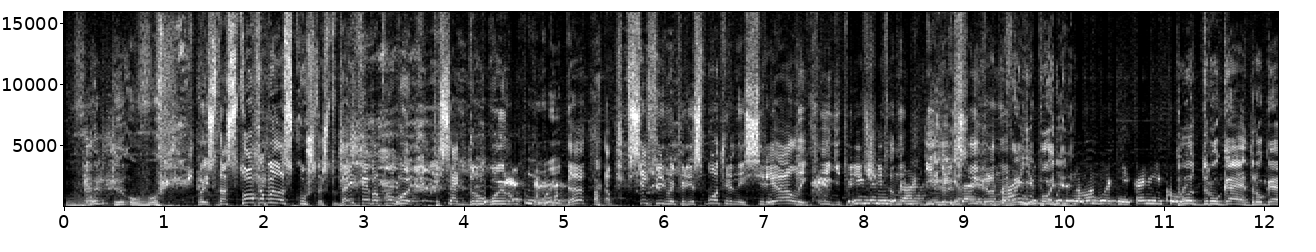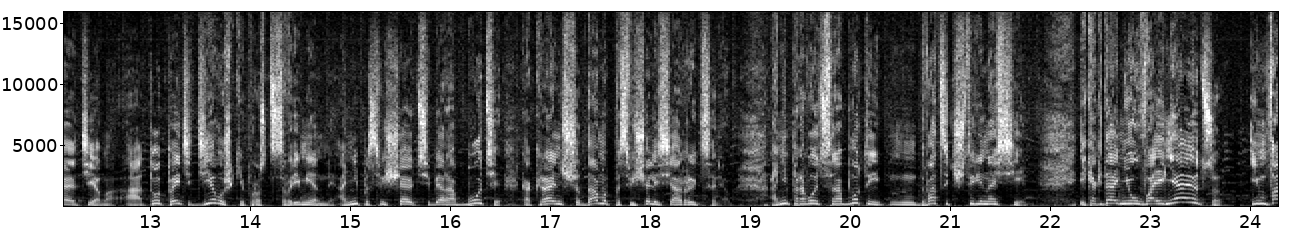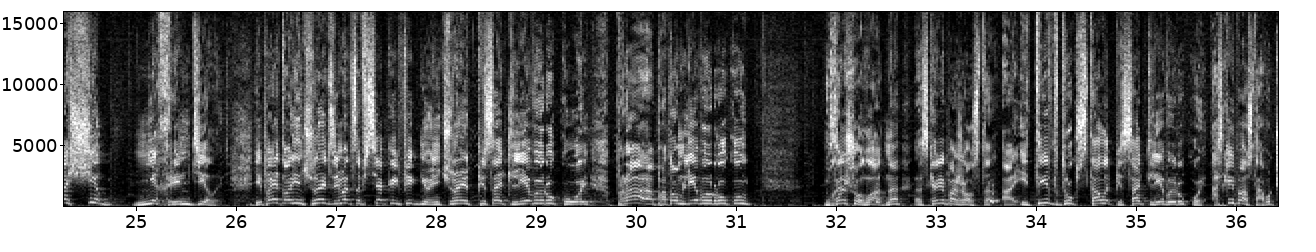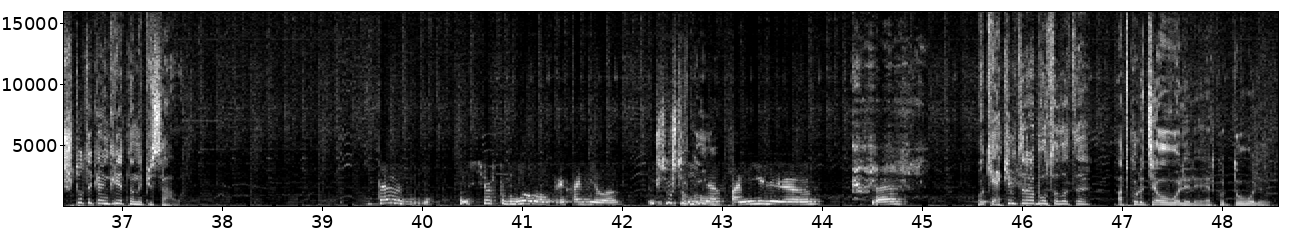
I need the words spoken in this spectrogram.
Уволь ты, уволь. То есть настолько было скучно, что дай-ка я попробую писать другой рукой, да? Там все фильмы пересмотрены, сериалы, книги перечитаны, игры сыграны. праздники поняли. были, новогодние каникулы. Тут другая, другая тема. А тут, понимаете, девушки просто современные, они посвящают себя работе, как раньше дамы посвящали себя рыцарям. Они проводят с работой м, 24 на 7. И когда они увольняются, им вообще не хрен делать. И поэтому они начинают заниматься всякой фигней. Они начинают писать левой рукой, пра- а потом левую руку... Ну хорошо, ладно. Скажи, пожалуйста, а и ты вдруг стала писать левой рукой. А скажи, пожалуйста, а вот что ты конкретно написала? Да, все, что в голову приходило. Что, что в Имя, голову? фамилию, да. Окей, а кем ты работала-то? Откуда тебя уволили? Откуда ты уволилась?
